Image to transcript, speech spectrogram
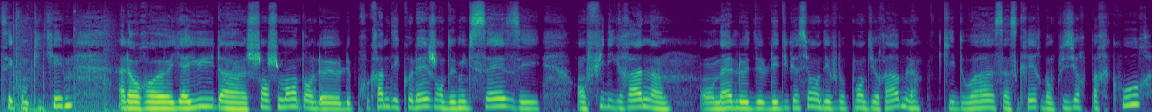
C'est compliqué. Alors, euh, il y a eu un changement dans le, programme des collèges en 2016 et en filigrane, on a l'éducation au développement durable qui doit s'inscrire dans plusieurs parcours.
